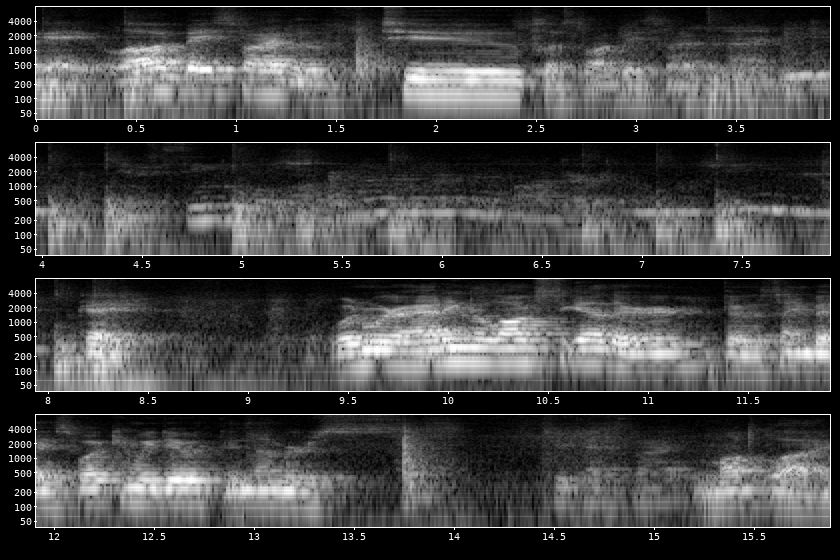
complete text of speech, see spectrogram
Okay, log base five of two plus log base five of nine. Okay, when we're adding the logs together, they're the same base. What can we do with the numbers? Two times nine. Multiply.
